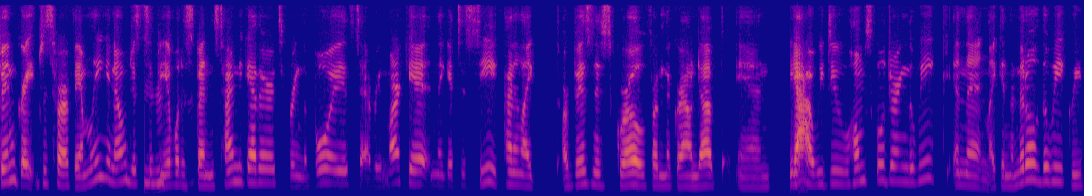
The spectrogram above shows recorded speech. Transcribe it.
been great just for our family you know just to mm-hmm. be able to spend this time together to bring the boys to every market and they get to see kind of like our business grow from the ground up and yeah, we do homeschool during the week, and then like in the middle of the week, we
